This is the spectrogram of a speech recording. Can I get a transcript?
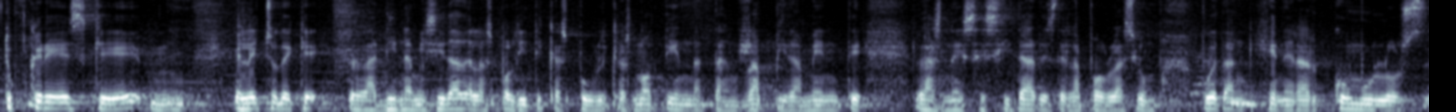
¿Tú crees que mm, el hecho de que la dinamicidad de las políticas públicas no atienda tan rápidamente las necesidades de la población puedan generar cúmulos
